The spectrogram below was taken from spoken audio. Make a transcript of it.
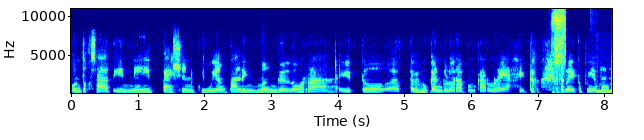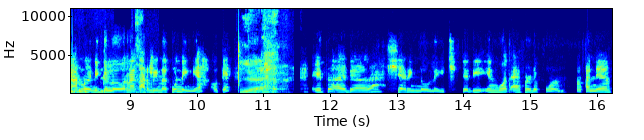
untuk saat ini passionku yang paling menggelora itu uh, tapi bukan gelora Bung Karno ya itu karena itu punya Bung Karno ini gelora Karlina kuning ya oke okay? Iya. Nah, itu adalah sharing knowledge jadi in whatever the form makanya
